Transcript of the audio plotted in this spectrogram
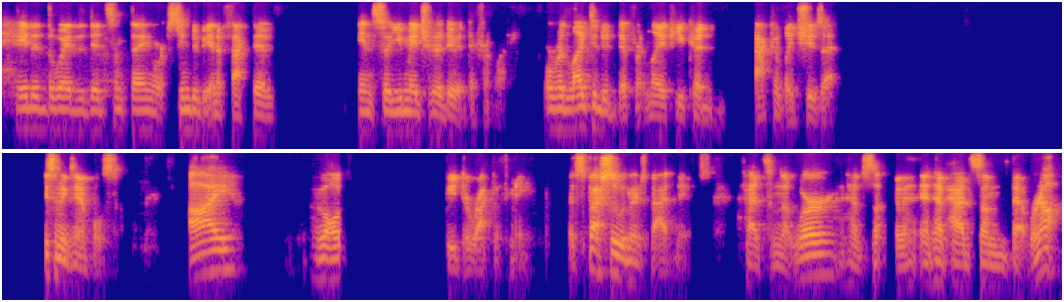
hated the way they did something or it seemed to be ineffective. And so you made sure to do it differently or would like to do it differently if you could actively choose it. Some examples. I will be direct with me, especially when there's bad news. I've had some that were and have some and have had some that were not.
